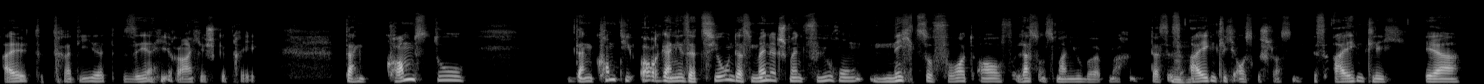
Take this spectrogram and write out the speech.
alt, tradiert, sehr hierarchisch geprägt. Dann kommst du dann kommt die Organisation, das Management, Führung nicht sofort auf, lass uns mal New Work machen. Das ist mhm. eigentlich ausgeschlossen, ist eigentlich eher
